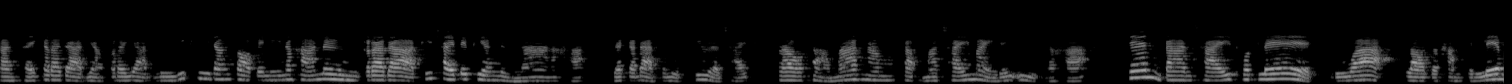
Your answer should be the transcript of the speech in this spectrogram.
การใช้กระดาษอย่างประหยัดมีวิธีดังต่อไปนี้นะคะ 1. กระดาษที่ใช้ไปเพียง1หน้านะคะ และกระดาษสมุดที่เหลือใช้ เราสามารถนำกลับมาใช้ใหม่ได้อีกนะคะ เช่นการใช้ทดเลข หรือว่าเราจะทำเป็นเล่ม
